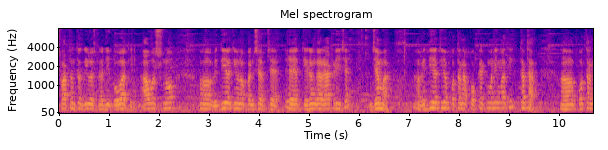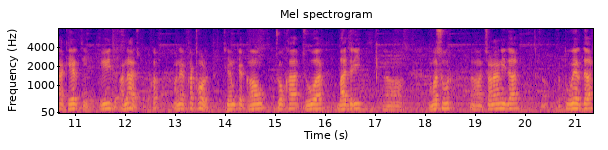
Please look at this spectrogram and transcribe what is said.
સ્વાતંત્ર્ય દિવસ નજીક હોવાથી આ વર્ષનો વિદ્યાર્થીઓનો કન્સેપ્ટ છે એ તિરંગા રાખડી છે, જેમાં વિદ્યાર્થીઓ પોતાના પોકેટ મનીમાંથી તથા પોતાના ઘેરથી વિવિધ અનાજ અને કઠોળ, જેમ કે ઘઉં, ચોખા, જુવાર, બાજરી મસૂર ચણાની દાળ તુવેર દાળ,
